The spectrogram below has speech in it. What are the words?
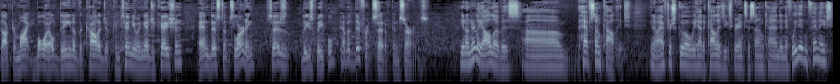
Dr. Mike Boyle, Dean of the College of Continuing Education and Distance Learning, says these people have a different set of concerns. You know, nearly all of us um, have some college. You know, after school, we had a college experience of some kind, and if we didn't finish,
